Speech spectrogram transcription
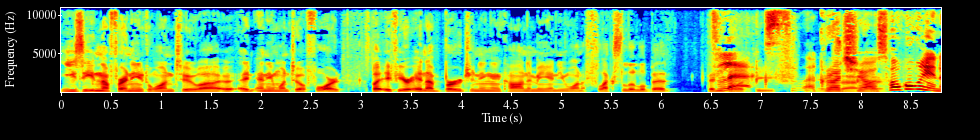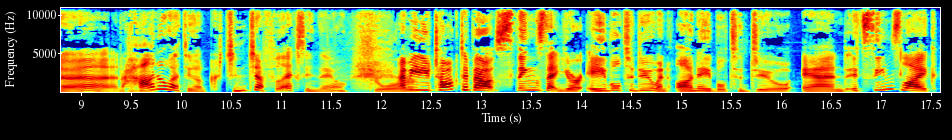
easy enough for anyone to uh, anyone to afford. But if you're in a burgeoning economy and you want to flex a little bit then you go with beef. 아, 그렇죠. Exactly. 소고기는 한우 같은 거 그- 진짜 flex인데요. Sure. I mean, you talked about things that you're able to do and unable to do, and it seems like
